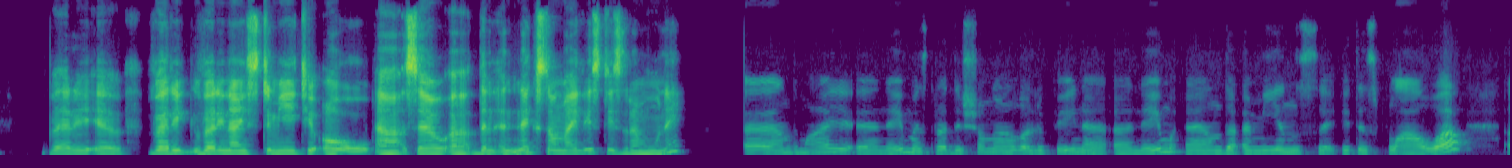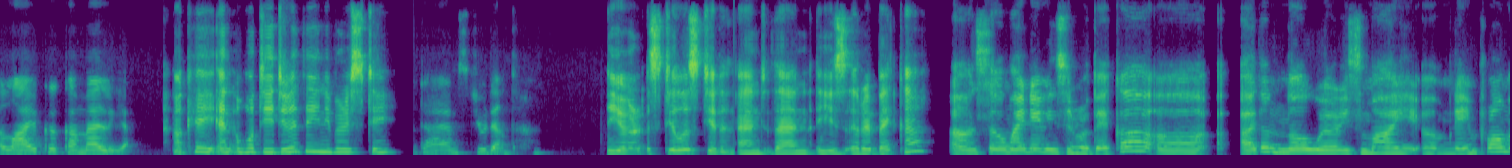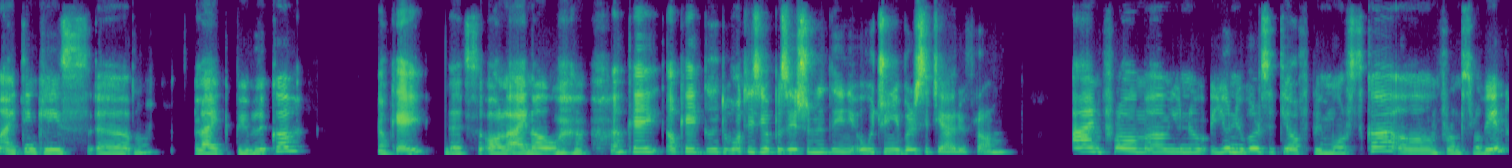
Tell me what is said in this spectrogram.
Very uh, very very nice to meet you all. Uh, so uh, the next on my list is ramune. And my uh, name is traditional Lithuanian uh, name and means it is flower like camellia. Okay and what do you do at the university? I am student you're still a student and then is rebecca uh, so my name is Rebecca. Uh, I don't know where is my um, name from. I think it's um, like biblical. Okay. That's all I know. okay. Okay. Good. What is your position at the which university are you from? I'm from um, Uni University of Primorska, um, from Slovenia,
